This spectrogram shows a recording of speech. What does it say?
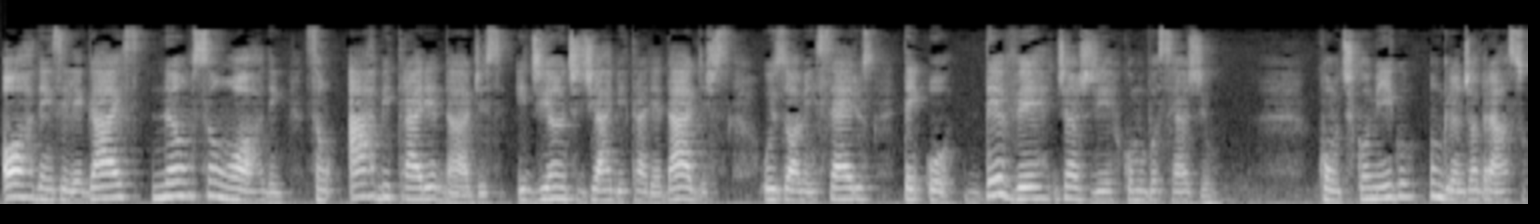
Ordens ilegais não são ordem, são arbitrariedades, e diante de arbitrariedades, os homens sérios têm o dever de agir como você agiu. Conte comigo, um grande abraço,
